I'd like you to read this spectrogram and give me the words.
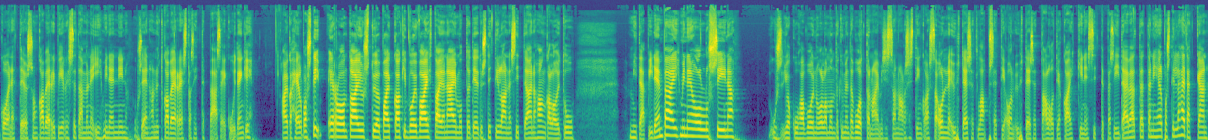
koen, että jos on kaveripiirissä tämmöinen ihminen, niin useinhan nyt kavereista sitten pääsee kuitenkin aika helposti eroon, tai just työpaikkaakin voi vaihtaa ja näin, mutta tietysti tilanne sitten aina hankaloituu mitä pidempään ihminen on ollut siinä, jokuhan voinut olla monta kymmentä vuotta naimisissa narsistin kanssa, on ne yhteiset lapset ja on yhteiset talot ja kaikki, niin sittenpä siitä ei välttämättä niin helposti lähetäkään,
